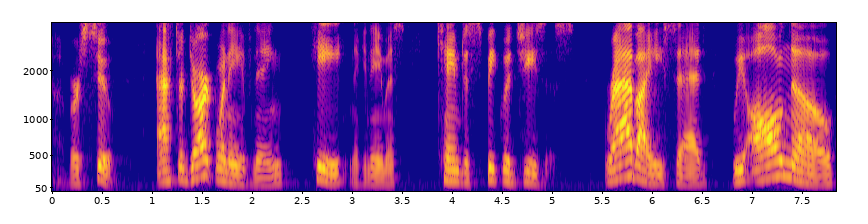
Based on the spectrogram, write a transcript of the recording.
Uh, verse 2 After dark one evening, he, Nicodemus, came to speak with Jesus. Rabbi, he said, we all know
